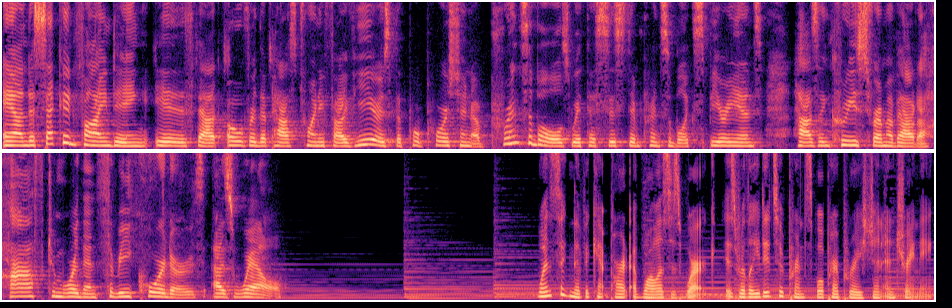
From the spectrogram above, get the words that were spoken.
And the second finding is that over the past 25 years, the proportion of principals with assistant principal experience has increased from about a half to more than three quarters as well. One significant part of Wallace's work is related to principal preparation and training,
